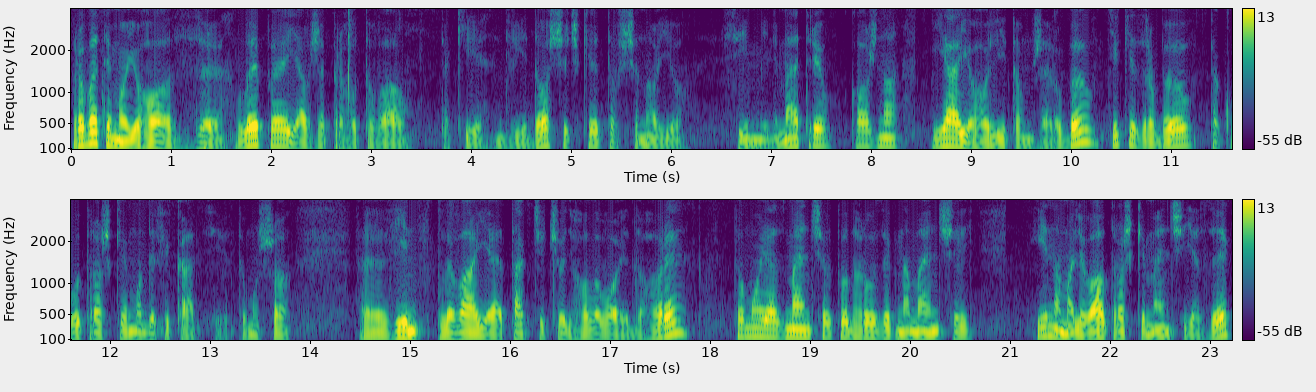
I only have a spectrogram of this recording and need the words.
Робитиму його з липи. Я вже приготував такі дві дощечки товщиною 7 мм кожна. Я його літом вже робив, тільки зробив таку трошки модифікацію, тому що е, він спливає так чуть-чуть головою догори, тому я зменшив тут грузик на менший. І намалював трошки менший язик,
